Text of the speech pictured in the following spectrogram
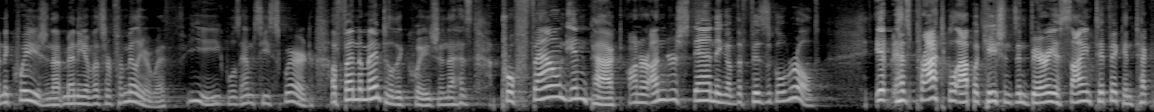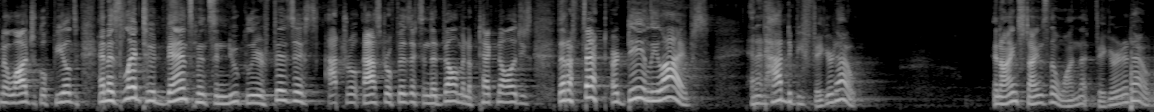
An equation that many of us are familiar with E equals mc squared, a fundamental equation that has profound impact on our understanding of the physical world. It has practical applications in various scientific and technological fields and has led to advancements in nuclear physics, astrophysics, and the development of technologies that affect our daily lives and it had to be figured out. And Einstein's the one that figured it out.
